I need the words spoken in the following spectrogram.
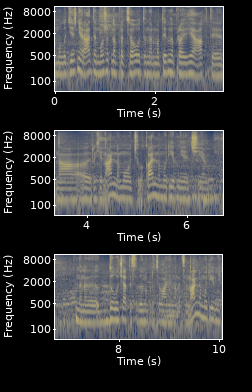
Молодіжні ради можуть напрацьовувати нормативно-правові акти на регіональному чи локальному рівні. чи долучатися до напрацювання на національному рівні,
